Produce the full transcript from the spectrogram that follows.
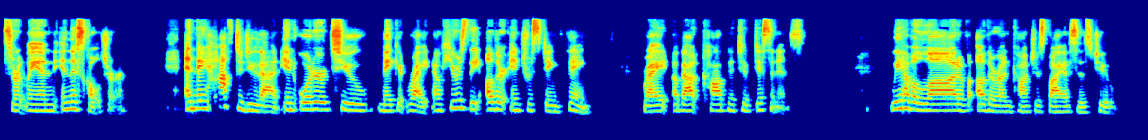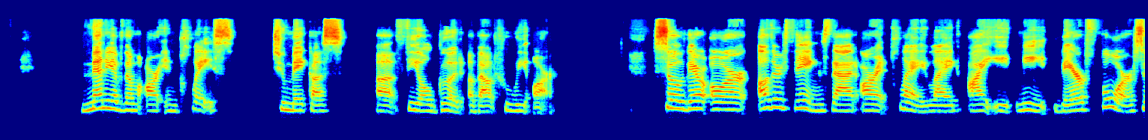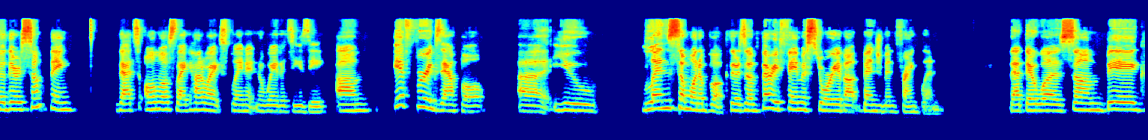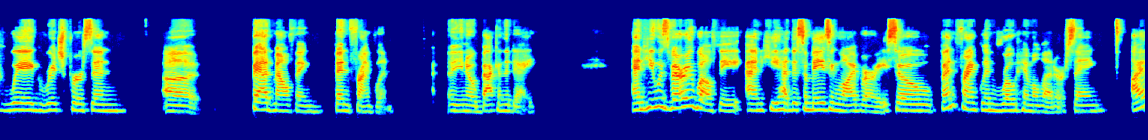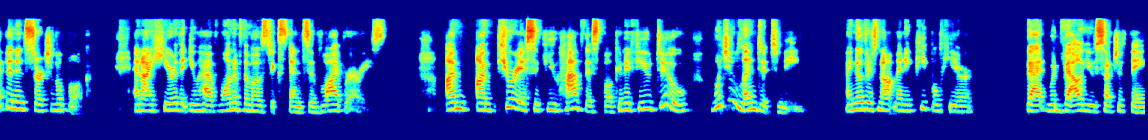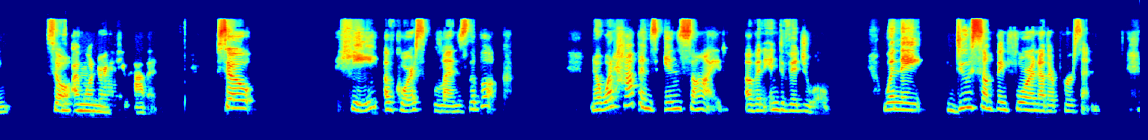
certainly in in this culture. And they have to do that in order to make it right. Now, here's the other interesting thing, right, about cognitive dissonance. We have a lot of other unconscious biases too. Many of them are in place to make us uh, feel good about who we are. So there are other things that are at play, like I eat meat, therefore. So there's something that's almost like how do I explain it in a way that's easy? Um, if, for example, uh, you lend someone a book, there's a very famous story about Benjamin Franklin that there was some big wig rich person uh, bad mouthing Ben Franklin, uh, you know, back in the day. And he was very wealthy and he had this amazing library. So Ben Franklin wrote him a letter saying, I have been in search of a book, and I hear that you have one of the most extensive libraries. I'm I'm curious if you have this book, and if you do, would you lend it to me? I know there's not many people here that would value such a thing. So mm-hmm. I'm wondering if you have it. So he, of course, lends the book. Now, what happens inside of an individual when they do something for another person.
